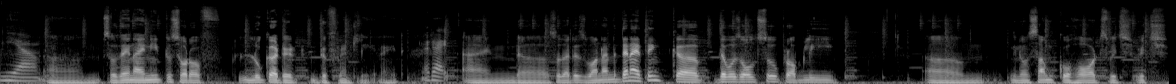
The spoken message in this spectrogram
Yeah. Um, so then I need to sort of look at it differently, right? Right. and uh, so that is one and then i think uh, there was also probably um, you know some cohorts which which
